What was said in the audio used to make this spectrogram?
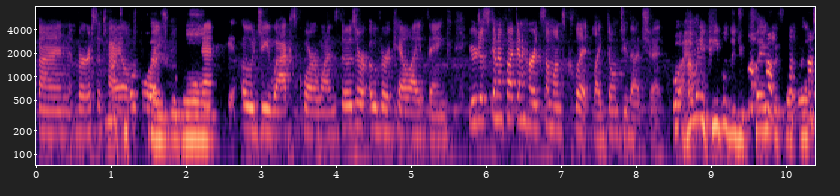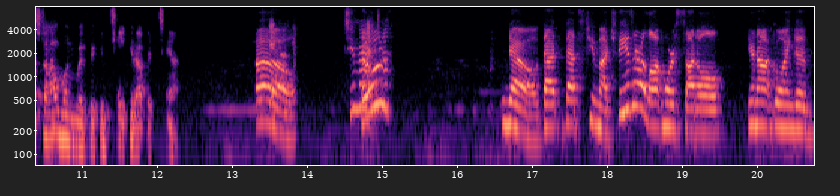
fun, versatile toy than the OG wax core ones. Those are overkill, I think. You're just gonna fucking hurt someone's clit. Like, don't do that shit. Well, how many people did you play with the old style one with that could take it up at 10? Oh. Yeah. Too much. Those, no, that that's too much. These are a lot more subtle. You're not going to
